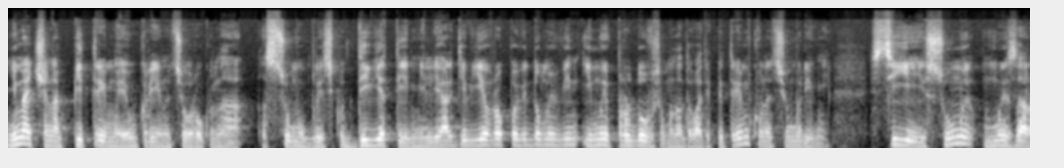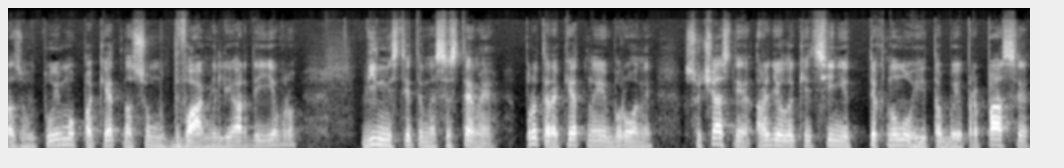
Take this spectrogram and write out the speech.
Німеччина підтримує Україну цього року на суму близько 9 мільярдів євро, повідомив він, і ми продовжимо надавати підтримку на цьому рівні. З цієї суми ми зараз готуємо пакет на суму 2 мільярди євро. Він міститиме системи протиракетної оборони, сучасні радіолокаційні технології та боєприпаси.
